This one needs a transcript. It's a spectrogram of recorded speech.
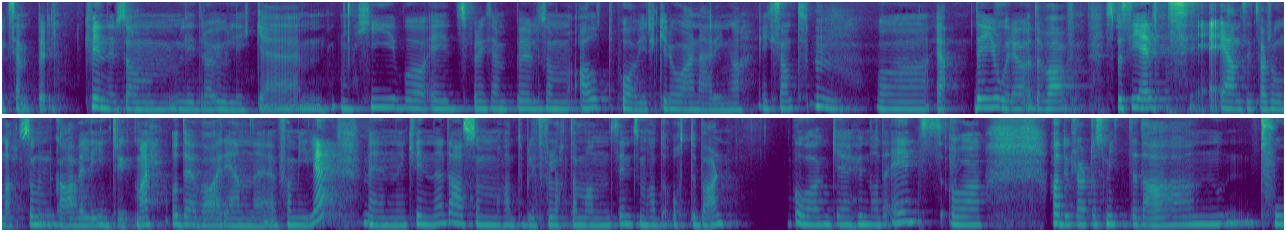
eksempel kvinner som lider av ulike um, hiv og aids, eksempel. Som alt påvirker jo ernæringa, ikke sant? Mm. Og ja, det gjorde jo Det var spesielt én situasjon da, som ga veldig inntrykk på meg. Og det var en eh, familie med en kvinne da, som hadde blitt forlatt av mannen sin, som hadde åtte barn. Og eh, hun hadde aids og hadde klart å smitte da to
